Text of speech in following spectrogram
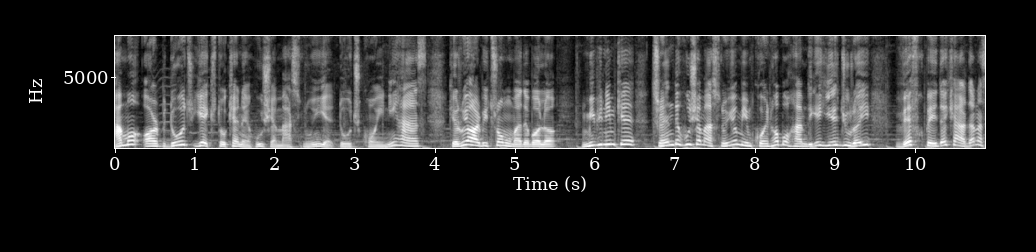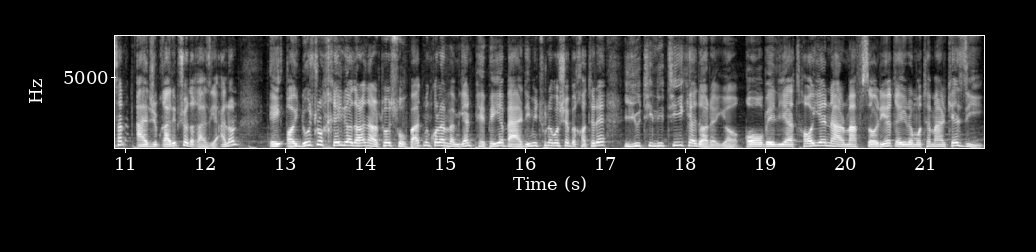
اما ArbDoge یک توکن هوش مصنوعی دوج کوینی هست که روی Arbitrum اومده بالا. می‌بینیم که trend هوش مصنوعی و meme coin ها با همدیگه یه جورایی وفق پیدا کردن اصلا عجیب غریب شده قضیه. الان آی دوج رو خیلی دارن در تو صحبت می‌کنن و میگن پپه بعدی می‌تونه باشه به خاطر یوتیلیتی که داره یا قابلیت های نرم افزاری غیر متمرکزی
